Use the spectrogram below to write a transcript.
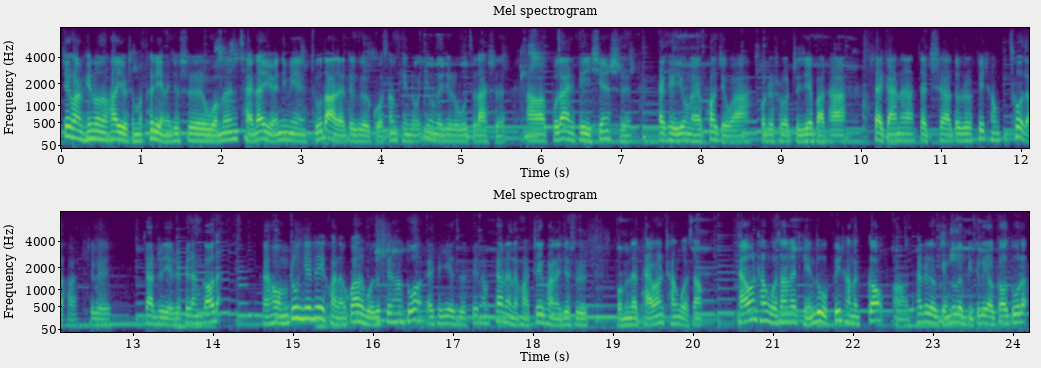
这款品种的话有什么特点呢？就是我们采摘园里面主打的这个果桑品种，用的就是五子大师。它不但可以鲜食，还可以用来泡酒啊，或者说直接把它晒干呢再吃啊，都是非常不错的哈。这个价值也是非常高的。然后我们中间这一款呢，挂的果子非常多，而且叶子非常漂亮的话，这款呢就是我们的台湾长果桑。台湾长果桑的甜度非常的高啊，它这个甜度呢比这个要高多了，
